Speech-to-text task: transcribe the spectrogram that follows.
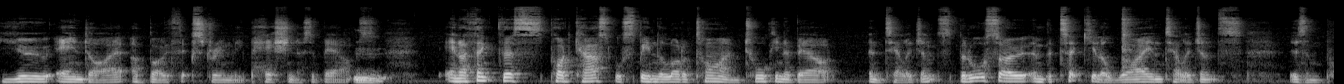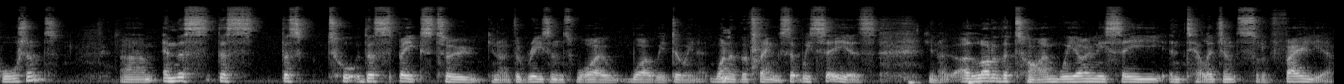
you and I are both extremely passionate about. Mm. And I think this podcast will spend a lot of time talking about intelligence, but also in particular why intelligence is important. Um, and this this this this speaks to you know the reasons why why we're doing it. One of the things that we see is, you know, a lot of the time we only see intelligence sort of failure.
